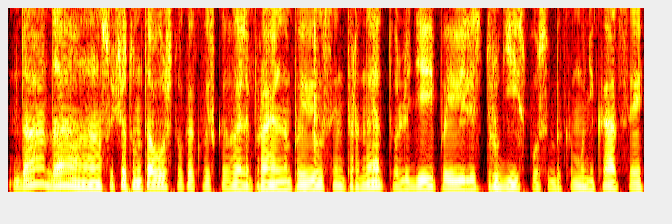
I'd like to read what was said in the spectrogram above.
Да, да, с учетом того, что, как вы сказали, правильно появился интернет, у людей появились другие способы коммуникации,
